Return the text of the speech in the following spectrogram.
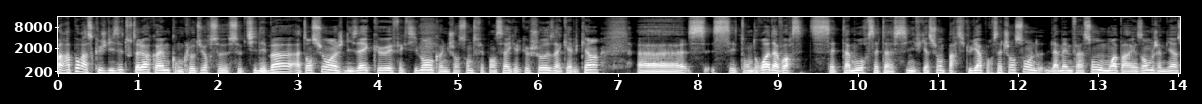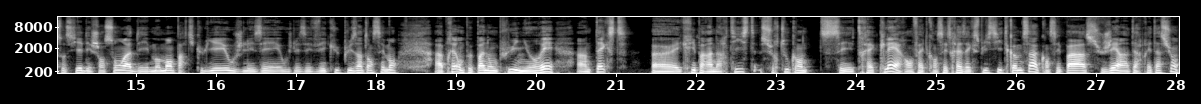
Par rapport à ce que je disais tout à l'heure, quand même, qu'on clôture ce, petit débat, attention, hein, je disais que effectivement, quand une chanson te fait penser à quelque chose, à quelqu'un, euh, c'est ton droit d'avoir cet, cet amour, cette euh, signification particulière pour cette chanson. De la même façon où moi, par exemple, j'aime bien associer des chansons à des moments particuliers où je les ai, où je les ai vécus plus intensément. Après, on peut pas non plus ignorer un texte euh, écrit par un artiste, surtout quand c'est très clair en fait, quand c'est très explicite comme ça, quand c'est pas sujet à interprétation.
